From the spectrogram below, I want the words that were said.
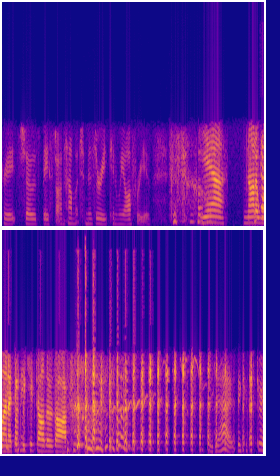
creates shows based on how much misery can we offer you. So, yeah, not a one. I think funny? we kicked all those off. yeah, I think it's true.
